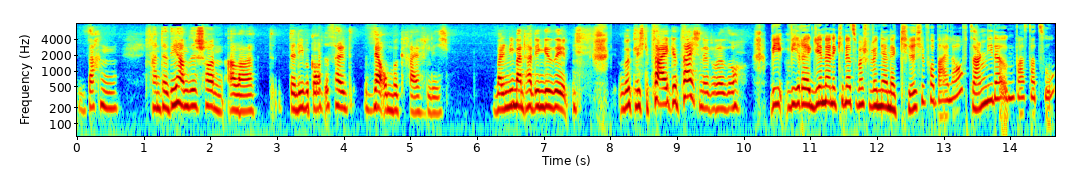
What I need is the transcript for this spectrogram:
Sachen, Fantasie haben sie schon, aber der liebe Gott ist halt sehr unbegreiflich, weil niemand hat ihn gesehen. Wirklich gezei gezeichnet oder so. Wie, wie reagieren deine Kinder zum Beispiel, wenn ihr in der Kirche vorbeilauft? Sagen die da irgendwas dazu?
